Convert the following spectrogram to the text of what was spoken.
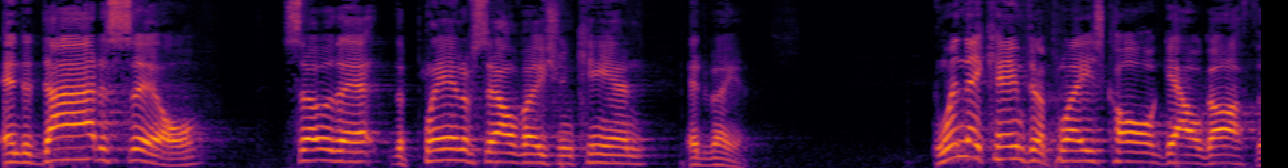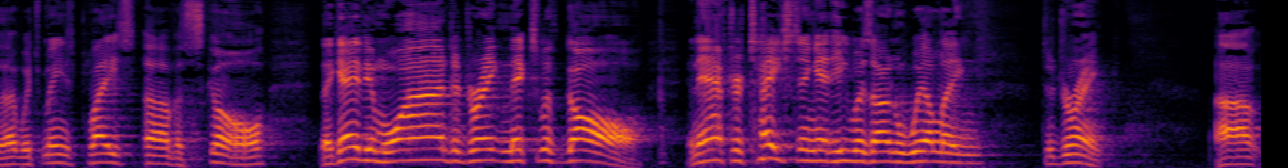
and to die to self so that the plan of salvation can advance. When they came to a place called Golgotha, which means place of a skull, they gave him wine to drink mixed with gall. And after tasting it, he was unwilling to drink. Uh,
